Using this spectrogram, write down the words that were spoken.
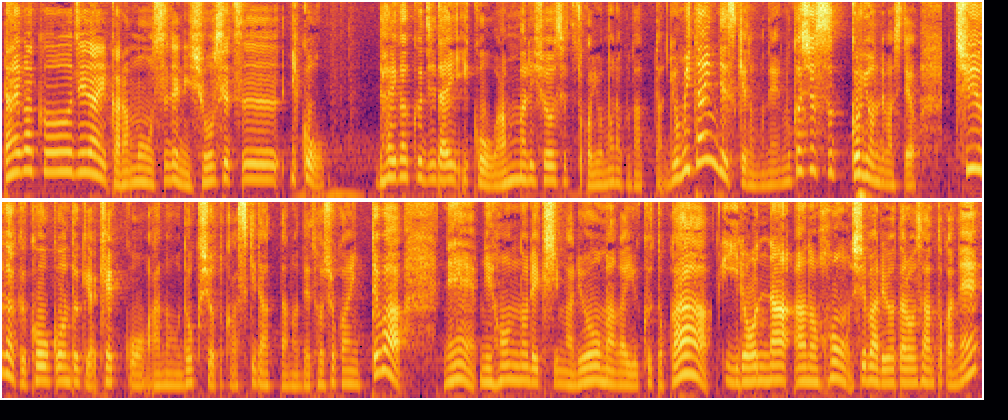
大学時代からもうすでに小説以降、大学時代以降はあんまり小説とか読まなくなった。読みたいんですけどもね、昔はすっごい読んでましたよ。中学、高校の時は結構あの、読書とか好きだったので、図書館行っては、ね、日本の歴史、まあ、龍馬が行くとか、いろんなあの本、柴良太郎さんとかね、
